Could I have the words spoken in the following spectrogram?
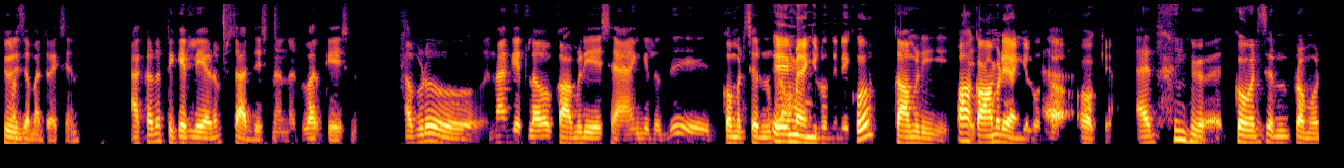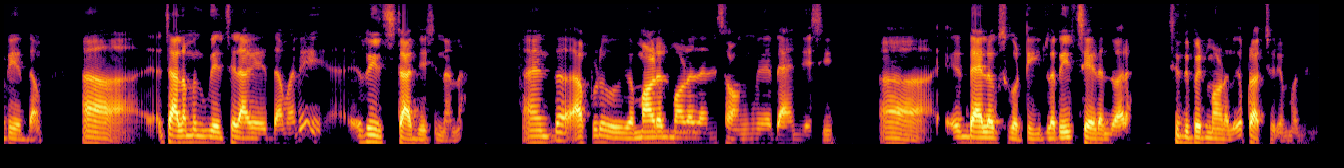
టూరిజం అట్రాక్షన్. అక్కడ టికెట్లు ఇవ్వడం స్టార్ట్ చేసిన అన్నట్టు వర్క్ చేసిన. అప్పుడు నాకు ఎట్లా కామెడీ చేసే యాంగిల్ ఉంది కొమర్షియల్ ఏం యాంగిల్ ఉంది నీకు? కామెడీ కామెడీ యాంగిల్ ఉందా? ఓకే. కొమర్షియల్ ప్రమోట్ చేద్దాం. చాలా మందికి తెలిసేలాగా చేద్దామని రీల్స్ స్టార్ట్ చేసింది అన్న. అండ్ అప్పుడు ఇక మోడల్ మోడల్ అనే సాంగ్ మీద డాన్స్ చేసి డైలాగ్స్ కొట్టి ఇట్లా రీల్స్ చేయడం ద్వారా సిద్దిపేట మోడల్గా ప్రాచుర్యం పొందింది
